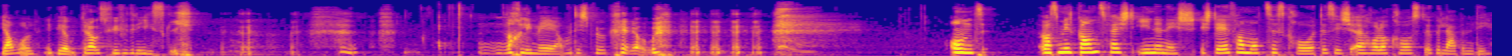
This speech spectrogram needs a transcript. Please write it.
Jawohl, ich bin älter als 35. Noch ein bisschen mehr, aber das spielt keine Rolle. Und was mir ganz fest innen ist, ist Eva Motzeskor, das ist eine Holocaust-Überlebende,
